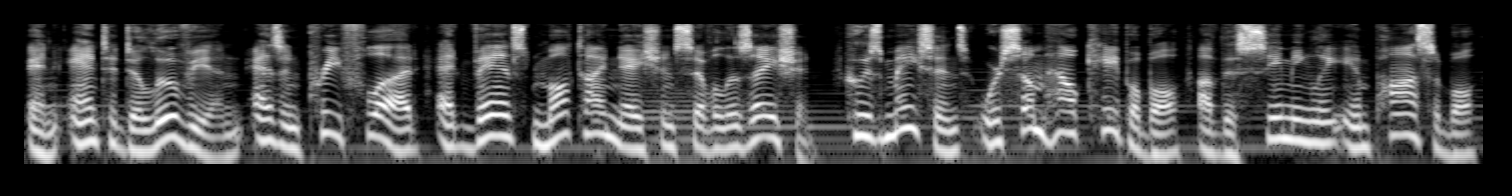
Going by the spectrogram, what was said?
an antediluvian as in pre-flood advanced multi-nation civilization, whose masons were somehow capable of the seemingly impossible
